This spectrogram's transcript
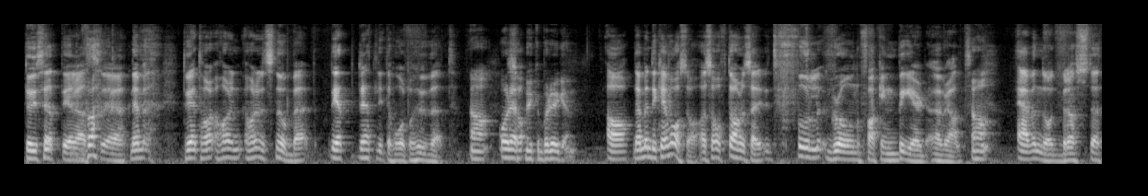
Du har ju sett deras... Eh, nej men, du vet, har, har, en, har en snubbe, det är rätt lite hår på huvudet. Ja, och rätt Så- mycket på ryggen. Ja, nej men det kan ju vara så. Alltså ofta har de så här, ett full grown fucking beard överallt. Ja. Även då bröstet,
